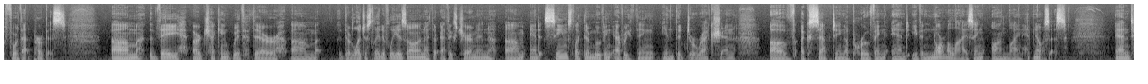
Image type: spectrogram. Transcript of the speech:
for that purpose. Um, they are checking with their um, their legislative liaison, their ethics chairman, um, and it seems like they're moving everything in the direction of accepting, approving, and even normalizing online hypnosis. And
